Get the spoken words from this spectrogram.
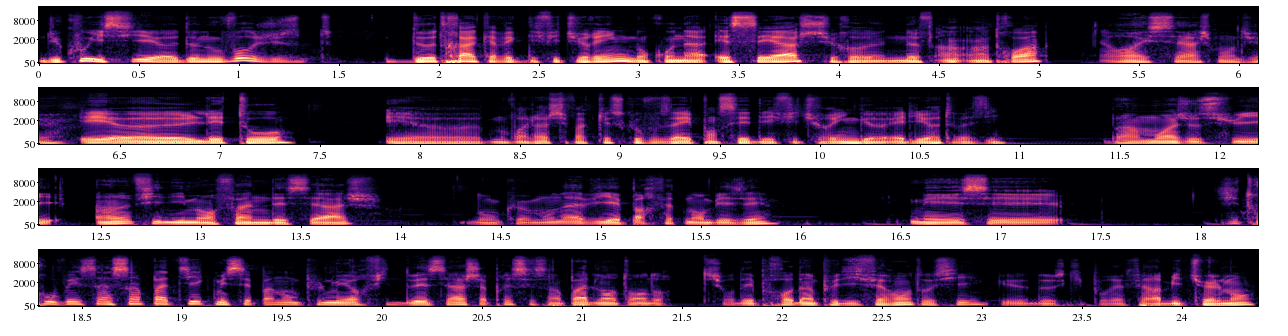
Du coup, ici, euh, de nouveau, juste deux tracks avec des featuring. Donc, on a SCH sur euh, 9113 Oh, SCH, mon dieu. et euh, Leto. Et euh, bon, voilà, je sais pas, qu'est-ce que vous avez pensé des featuring euh, Elliot, vas-y. Ben, moi, je suis infiniment fan des CH. Donc, euh, mon avis est parfaitement biaisé. Mais c'est. J'ai trouvé ça sympathique, mais c'est pas non plus le meilleur feat de SCH. Après, c'est sympa de l'entendre sur des prods un peu différentes aussi de ce qu'il pourrait faire habituellement.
